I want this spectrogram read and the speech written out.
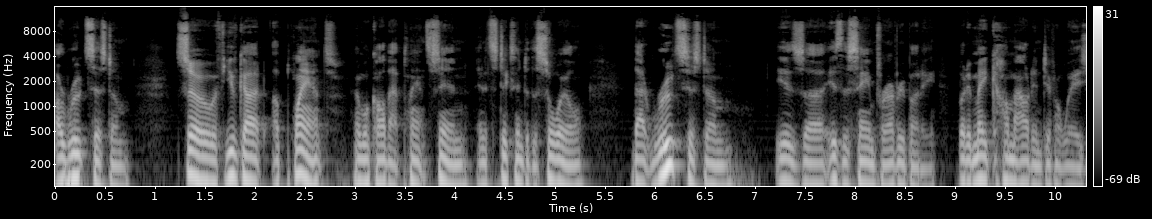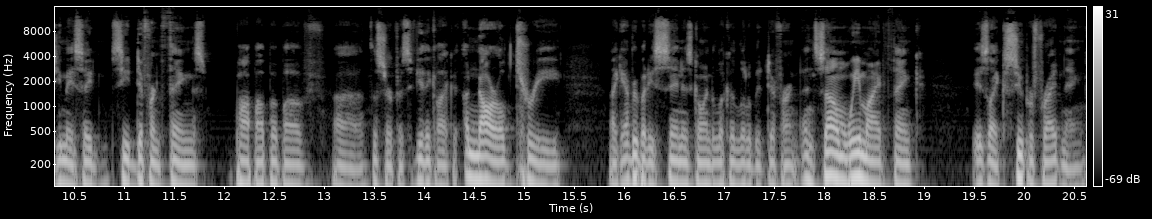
a root system. So if you've got a plant, and we'll call that plant sin, and it sticks into the soil, that root system is uh, is the same for everybody, but it may come out in different ways. You may say see different things pop up above uh, the surface. If you think like a gnarled tree, like everybody's sin is going to look a little bit different, and some we might think is like super frightening,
